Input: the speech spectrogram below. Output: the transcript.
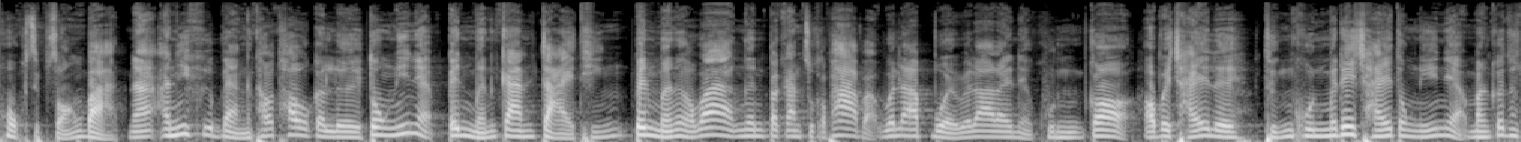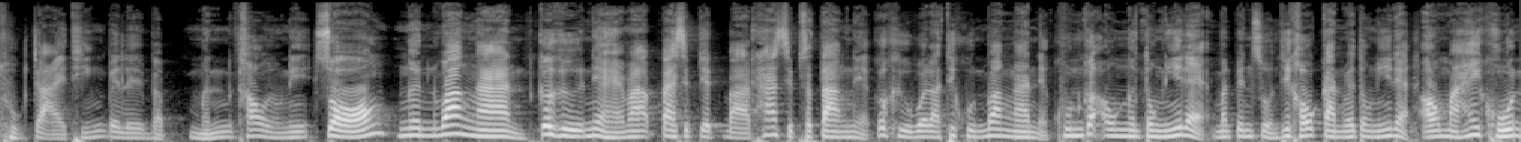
262 บาทนะ อันนี้คือแบ่งเท่า ๆกันเลย ตรงนี้เนี่ยเป็นเหมือนการจ่ายทิ้ง เป็นเหมือนกับว่าเงินประกันสุขภาพอะเวลาป่วยเวลาอะไรเนี่ยคุณก็เอาไปใช้เลย ถึงคุณไม่ได้ใช้ตรงนี้เนี่ยมันก็จะถูกจ่ายทิ้งไปเลยแบบเหมือนเข้าตรงนี้ 2 เงินว่างงานก็คือเนี่ยเห็นไหม87บาท 50 สตางค์เนี่ยก็คือเวลาที่คุณว่างงานเนี่ยคุณก็เอาเงินตรงนี้แหละ มันเป็นส่วนที่เขากันไว้ตรงนี้เนี่ยเอามาให้คุณ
